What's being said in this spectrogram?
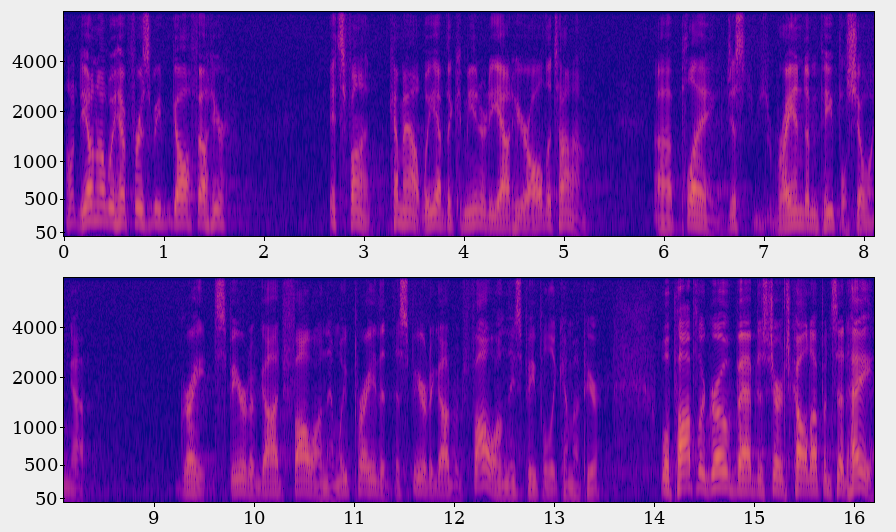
Oh, do y'all know we have frisbee golf out here? It's fun. Come out. We have the community out here all the time uh, playing, just random people showing up. Great. Spirit of God fall on them. We pray that the Spirit of God would fall on these people that come up here. Well, Poplar Grove Baptist Church called up and said, Hey,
